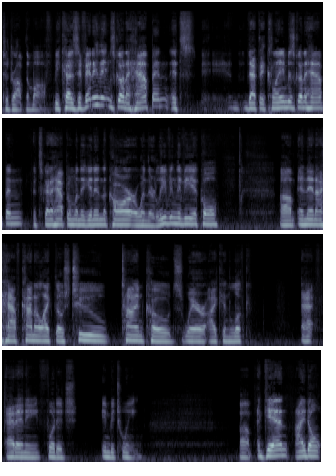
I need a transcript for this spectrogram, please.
to drop them off because if anything's going to happen, it's that they claim is going to happen. It's going to happen when they get in the car or when they're leaving the vehicle. Um, and then I have kind of like those two time codes where I can look at, at any footage in between. Um, again, I don't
